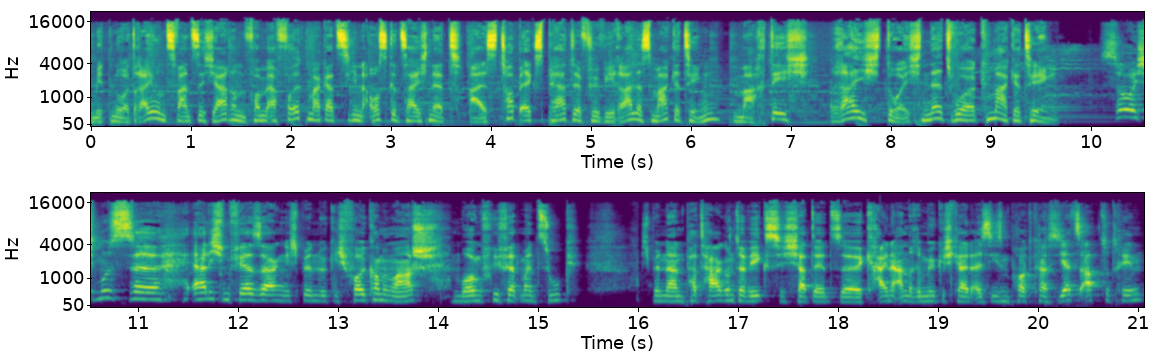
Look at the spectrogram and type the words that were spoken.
mit nur 23 Jahren vom Erfolgmagazin ausgezeichnet als Top-Experte für virales Marketing, macht dich reich durch Network Marketing. So, ich muss äh, ehrlich und fair sagen, ich bin wirklich vollkommen im Arsch. Morgen früh fährt mein Zug. Ich bin da ein paar Tage unterwegs. Ich hatte jetzt äh, keine andere Möglichkeit, als diesen Podcast jetzt abzudrehen.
